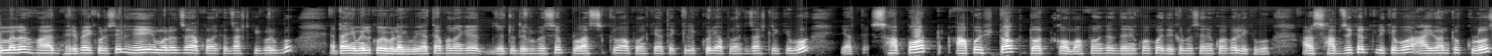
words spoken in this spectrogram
ইমেইলৰ সহায়ত ভেৰিফাই কৰিছিল সেই ইমেইলত যায় আপোনালোকে জাষ্ট কি কৰিব? এটা ইমেইল কৰিব লাগিব। ইয়াতে আপোনালোকে যিটো দেখিব পাইছে প্লাছ আপোনালোকে ইয়াতে ক্লিক কৰি আপোনালোকে জাষ্ট লিখিব। ইয়াতে ছাপৰ্ট আপ ষ্টক ডট কম আপোনালোকে যেনেকুৱাকৈ দেখিব পাইছে এনেকুৱাকৈ লিখিব। আৰু ছাবজেক্টত লিখিব আই ৱান to close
